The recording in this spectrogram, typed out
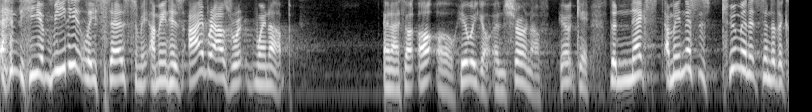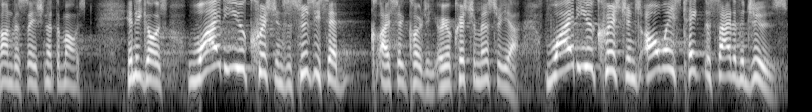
and he immediately says to me, I mean, his eyebrows went up. And I thought, uh oh, here we go. And sure enough, here, okay. The next, I mean, this is two minutes into the conversation at the most. And he goes, Why do you Christians, as soon as he said, I said, clergy, are you a Christian minister? Yeah. Why do you Christians always take the side of the Jews?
